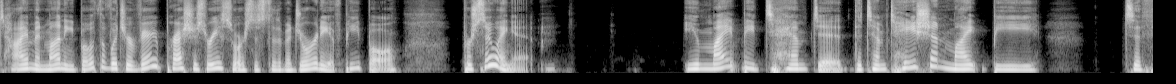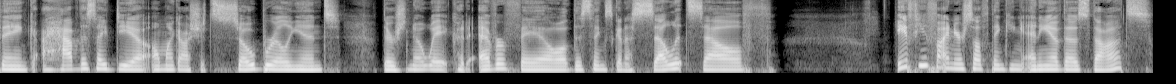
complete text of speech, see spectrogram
time and money, both of which are very precious resources to the majority of people, pursuing it? You might be tempted. The temptation might be to think, I have this idea. Oh my gosh, it's so brilliant. There's no way it could ever fail. This thing's going to sell itself. If you find yourself thinking any of those thoughts,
